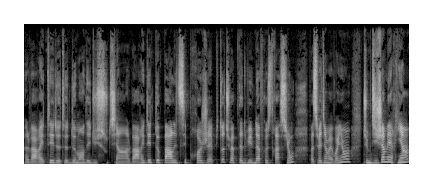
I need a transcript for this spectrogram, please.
Elle va arrêter de te demander du soutien. Elle va arrêter de te parler de ses projets. Puis toi, tu vas peut-être vivre de la frustration parce que tu vas dire, mais voyons, tu me dis jamais rien.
